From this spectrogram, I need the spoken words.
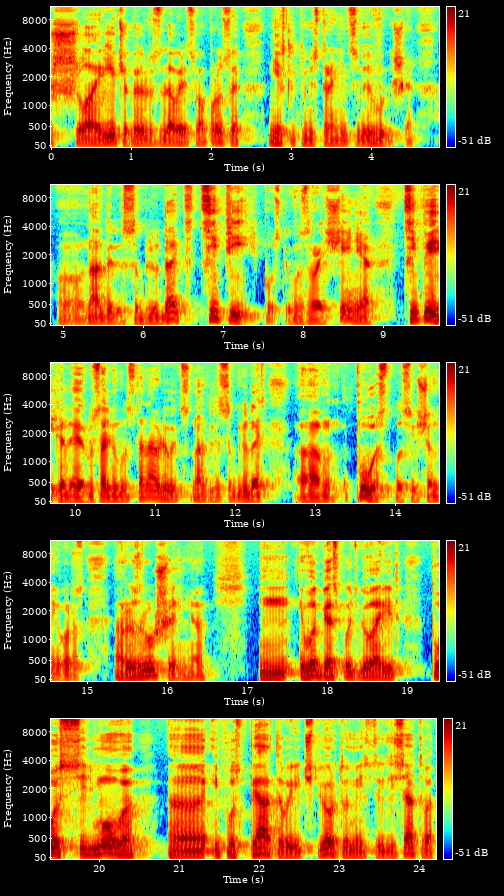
шла речь, о которых задавались вопросы несколькими страницами выше. Э, надо ли соблюдать теперь, после возвращения, теперь, когда Иерусалим восстанавливается, надо ли соблюдать пост, посвященный его разрушению. И вот Господь говорит, пост седьмого и пост пятого, и четвертого месяца, и десятого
